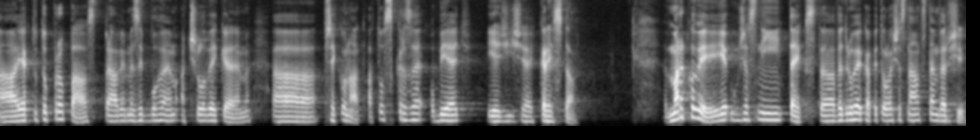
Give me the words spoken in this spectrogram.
A jak tuto propast právě mezi Bohem a člověkem překonat. A to skrze oběť Ježíše Krista. V Markovi je úžasný text ve druhé kapitole 16. verši.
